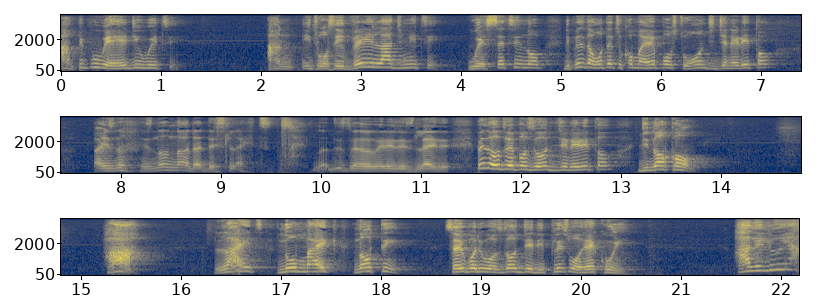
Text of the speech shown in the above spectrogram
and people were already waiting. And it was a very large meeting. We were setting up. The person that wanted to come and help us to on the generator. Uh, it's not, it's not now that there's light. Not this uh, when there's light. The person that wanted to help us to on the generator did not come. Ha! Light, no mic, nothing. So everybody was not there. The place was echoing. Hallelujah.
